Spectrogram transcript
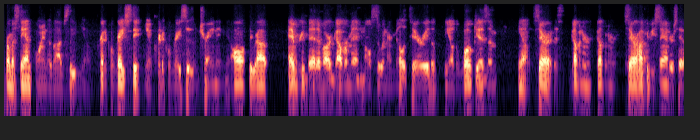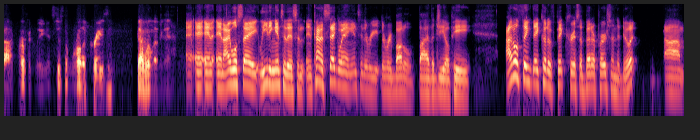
from a standpoint of obviously you know critical race you know critical racism training all throughout every bit of our government and also in our military, the you know the wokeism. You know, Sarah, Governor Governor Sarah Huckabee Sanders hit on it perfectly. It's just a world of crazy that we're living in. And and, and I will say, leading into this and, and kind of segueing into the re, the rebuttal by the GOP, I don't think they could have picked Chris a better person to do it. Um,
